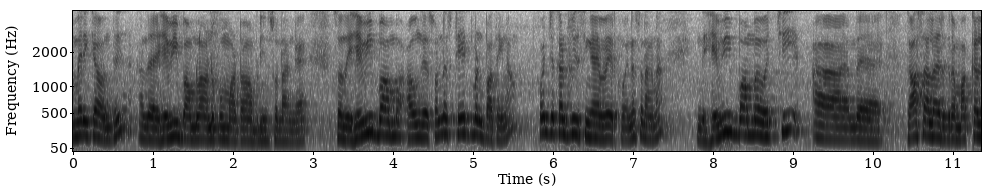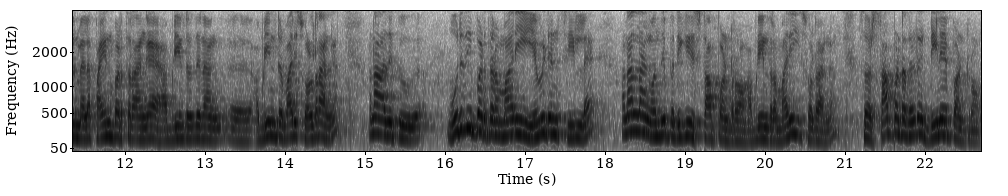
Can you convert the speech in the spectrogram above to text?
அமெரிக்கா வந்து அந்த ஹெவி பாம்லாம் அனுப்ப மாட்டோம் அப்படின்னு சொன்னாங்க. ஸோ அந்த ஹெவி பாம் அவங்க சொன்ன ஸ்டேட்மெண்ட் பார்த்தீங்கன்னா கொஞ்சம் கன்ஃபியூசிங்காகவே இருக்கும். என்ன சொன்னாங்கன்னா இந்த ஹெவி பாம்பை வச்சு அந்த காசாவில் இருக்கிற மக்கள் மேலே பயன்படுத்துகிறாங்க அப்படின்றது நாங்கள் அப்படின்ற மாதிரி சொல்கிறாங்க ஆனால் அதுக்கு உறுதிப்படுத்துகிற மாதிரி எவிடன்ஸ் இல்லை. ஆனால் நாங்கள் வந்து இப்போதைக்கு ஸ்டாப் பண்ணுறோம் அப்படின்ற மாதிரி சொல்கிறாங்க ஸோ ஸ்டாப் பண்ணுறத விட டிலே பண்ணுறோம்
